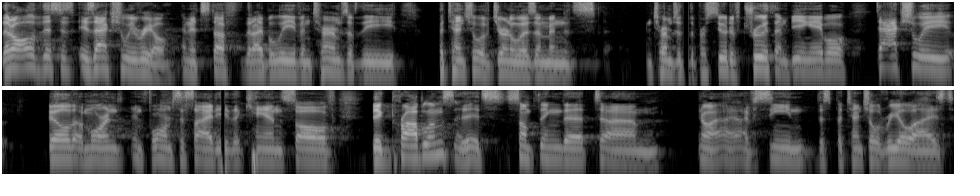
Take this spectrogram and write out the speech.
that all of this is, is actually real. And it's stuff that I believe in terms of the potential of journalism and it's in terms of the pursuit of truth and being able to actually build a more informed society that can solve big problems. It's something that um, you know I, I've seen this potential realized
